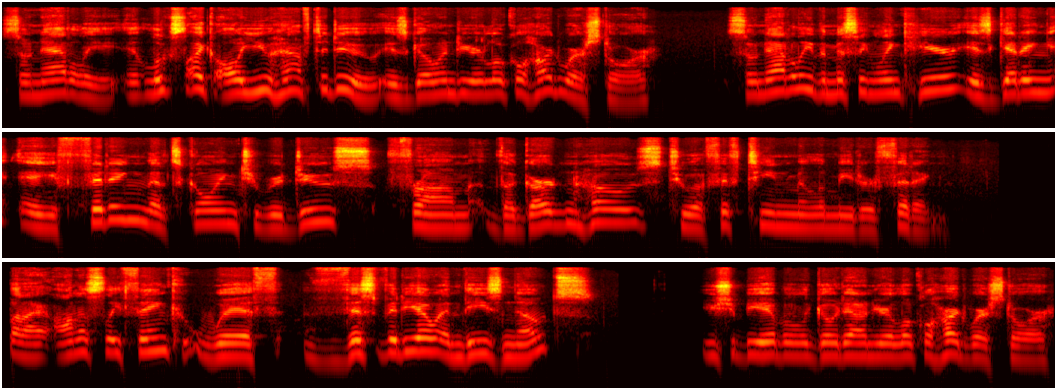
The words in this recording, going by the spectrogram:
So Natalie, it looks like all you have to do is go into your local hardware store. So Natalie, the missing link here is getting a fitting that's going to reduce from the garden hose to a 15 millimeter fitting. But I honestly think with this video and these notes, you should be able to go down to your local hardware store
